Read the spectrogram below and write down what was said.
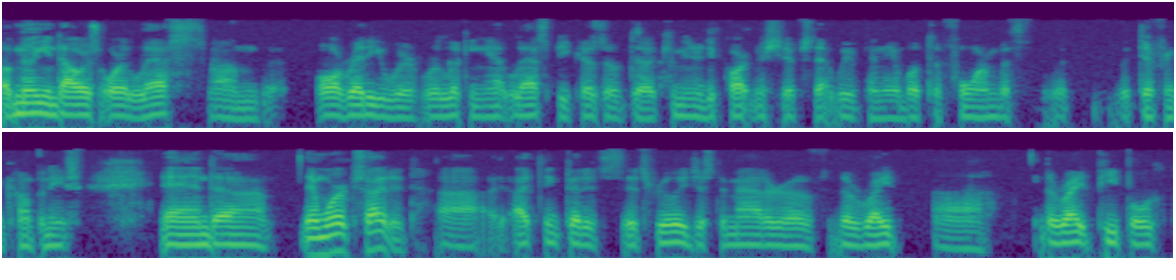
a million dollars or less. Um, already we're, we're looking at less because of the community partnerships that we've been able to form with, with, with different companies. And, uh, and we're excited. Uh, I think that it's, it's really just a matter of the right, uh, the right people,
